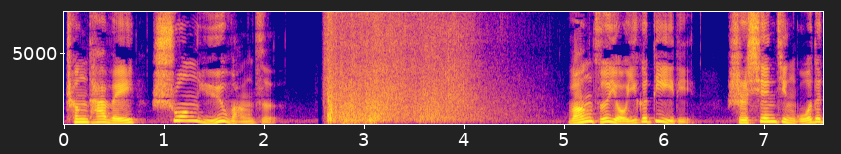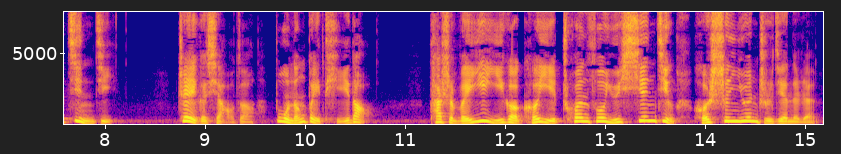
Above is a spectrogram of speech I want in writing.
称他为双鱼王子。王子有一个弟弟，是仙境国的禁忌，这个小子不能被提到。他是唯一一个可以穿梭于仙境和深渊之间的人，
